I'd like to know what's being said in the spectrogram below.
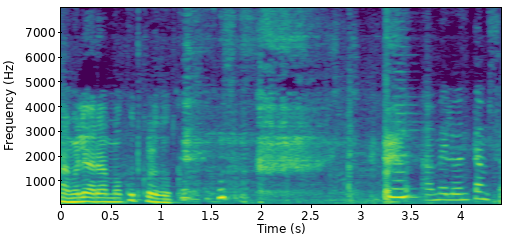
ಆಮೇಲೆ ಆರಾಮಾಗಿ ಕೂತ್ಕೊಳ್ಬೇಕು. ಆಮೇಲೆ ಒಂದ್ ತಮ್ಸ.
